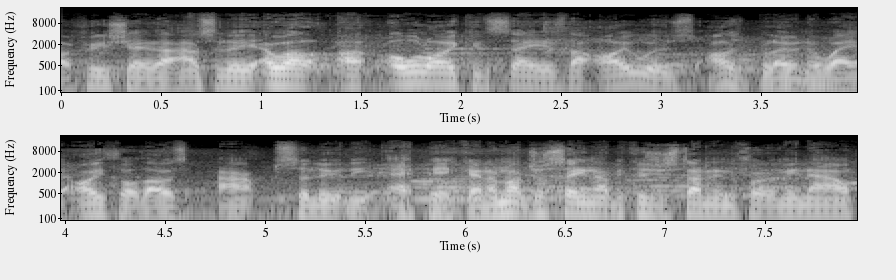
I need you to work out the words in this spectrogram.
I appreciate that absolutely. Well, uh, all I can say is that I was I was blown away. I thought that was absolutely epic, and I'm not just saying that because you're standing in front of me now.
